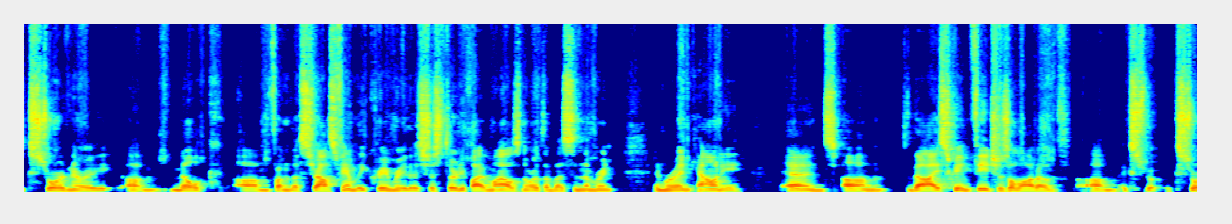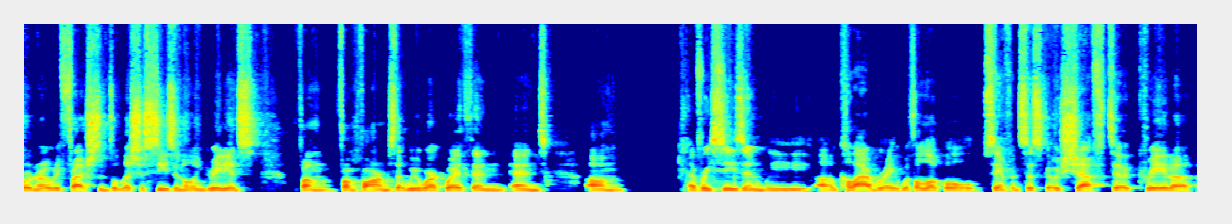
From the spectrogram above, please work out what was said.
extraordinary um, milk um, from the Strauss Family Creamery that's just 35 miles north of us in the Marin, in Marin County. And um, the ice cream features a lot of um, extra, extraordinarily fresh and delicious seasonal ingredients from from farms that we work with, and and um, every season we uh, collaborate with a local San Francisco chef to create a,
